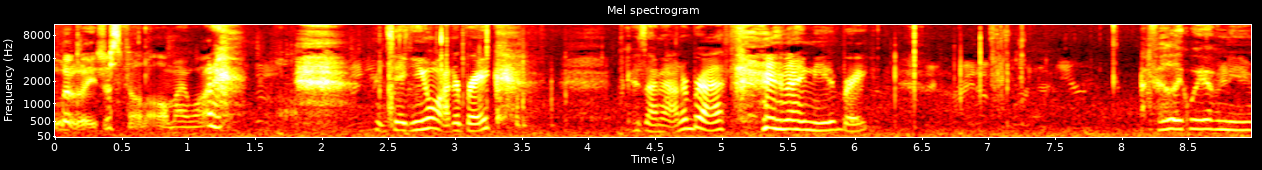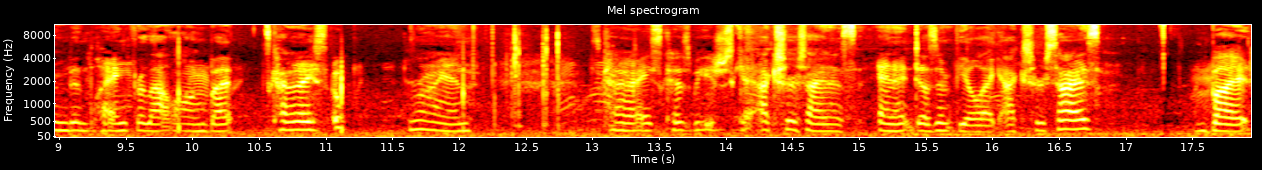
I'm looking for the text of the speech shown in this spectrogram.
Literally just filled all my water. We're taking a water break because I'm out of breath and I need a break. I feel like we haven't even been playing for that long, but it's kind of nice. Oh, Ryan It's kind of nice because we just get exercise and it doesn't feel like exercise but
